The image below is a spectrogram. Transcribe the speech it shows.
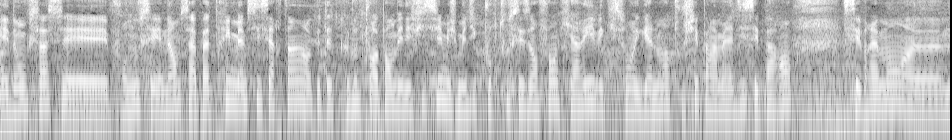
Et donc ça, c'est pour nous, c'est énorme. Ça n'a pas de prix, même si certains, peut-être que l'autre ne pourra pas en bénéficier. Mais je me dis que pour tous ces enfants qui arrivent et qui sont également touchés par la maladie, ces parents, c'est vraiment euh,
